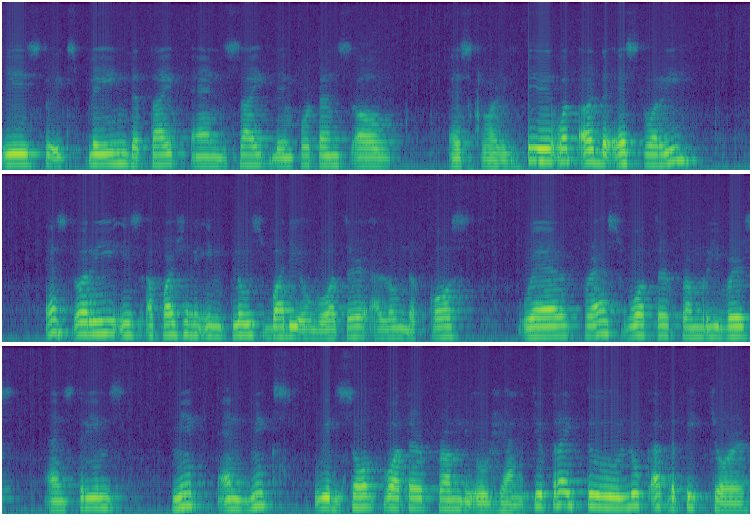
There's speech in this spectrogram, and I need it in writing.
is to explain the type and cite the importance of estuary. Eh, What are the estuary? Estuary is a partially enclosed body of water along the coast where fresh water from rivers and streams meet and mix with salt water from the ocean. If you try to look at the picture,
